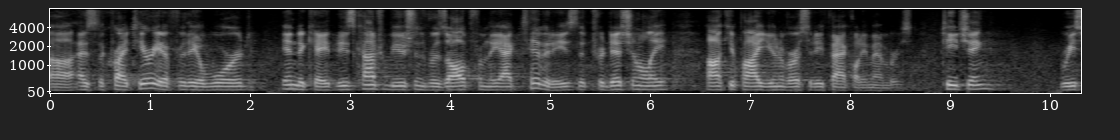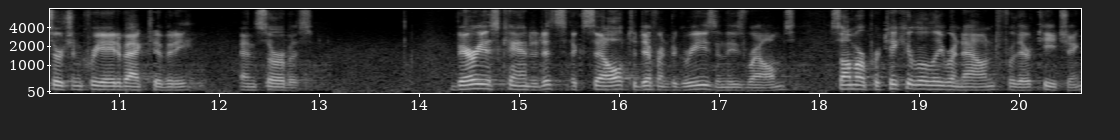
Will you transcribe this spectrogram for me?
Uh, As the criteria for the award indicate, these contributions result from the activities that traditionally occupy university faculty members, teaching, research and creative activity, and service. Various candidates excel to different degrees in these realms. Some are particularly renowned for their teaching.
